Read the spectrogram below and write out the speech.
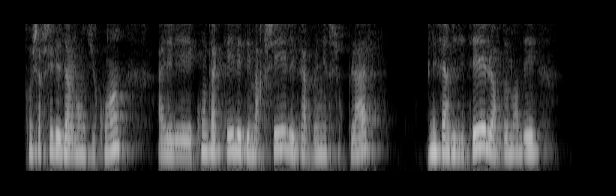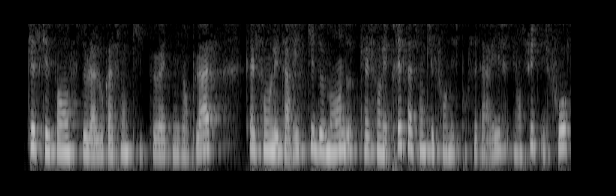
rechercher les agences du coin, aller les contacter, les démarcher, les faire venir sur place, les faire visiter, leur demander qu'est-ce qu'ils pensent de la location qui peut être mise en place, quels sont les tarifs qu'ils demandent, quelles sont les prestations qu'ils fournissent pour ces tarifs. Et ensuite, il faut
